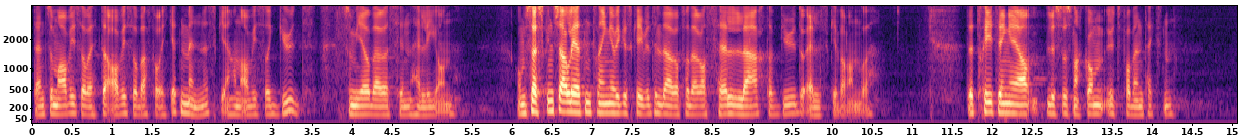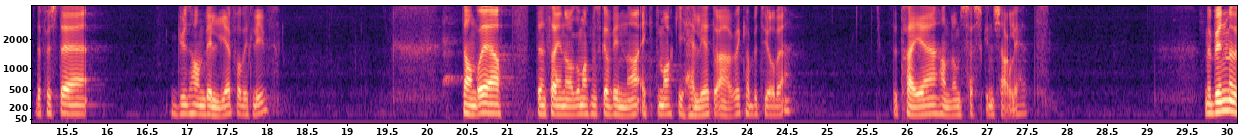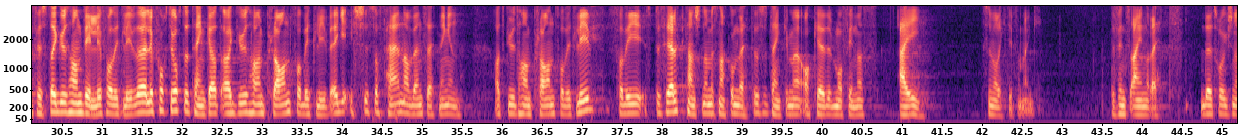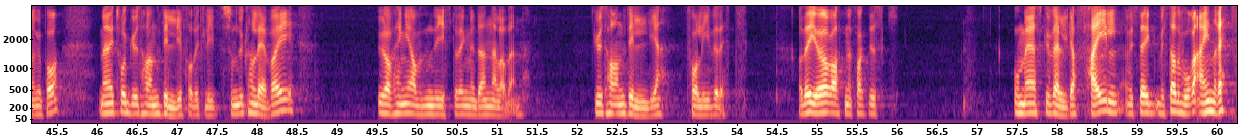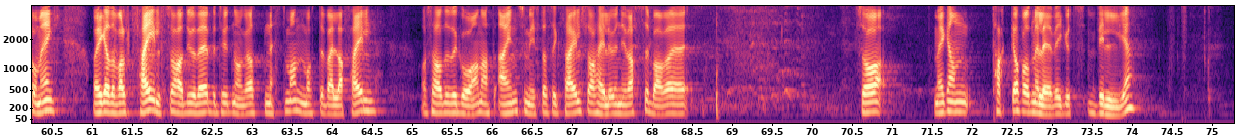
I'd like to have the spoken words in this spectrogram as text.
Den som avviser dette, avviser derfor ikke et menneske, han avviser Gud, som gir dere sin hellige ånd. Om søskenkjærligheten trenger vi ikke skrive til dere, for dere har selv lært av Gud å elske hverandre. Det er tre ting jeg har lyst til å snakke om ut fra den teksten. Det første er Gud har en vilje for ditt liv. Det andre er at den sier noe om at vi skal vinne ektemak i hellighet og ære. Hva betyr det? Det tredje handler om søskenkjærlighet. Vi begynner med det første. Gud har en vilje for ditt liv. Det er veldig fort gjort å tenke at ah, Gud har en plan for ditt liv. Jeg er ikke så fan av den setningen. At Gud har en plan for ditt liv. Fordi Spesielt kanskje når vi snakker om dette, så tenker vi ok, det må finnes ei som er riktig for meg. Det fins én rett. Det tror jeg ikke noe på. Men jeg tror Gud har en vilje for ditt liv som du kan leve i uavhengig av om du gifter deg med den eller den. Gud har en vilje for livet ditt. Og Det gjør at vi faktisk Om jeg skulle velge feil Hvis, jeg, hvis det hadde vært én rett for meg, og jeg hadde valgt feil, så hadde jo det betydd noe at nestemann måtte velge feil. Og så hadde det gående at én som gifta seg feil, så har hele universet bare Så vi kan takke for at vi lever i Guds vilje.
